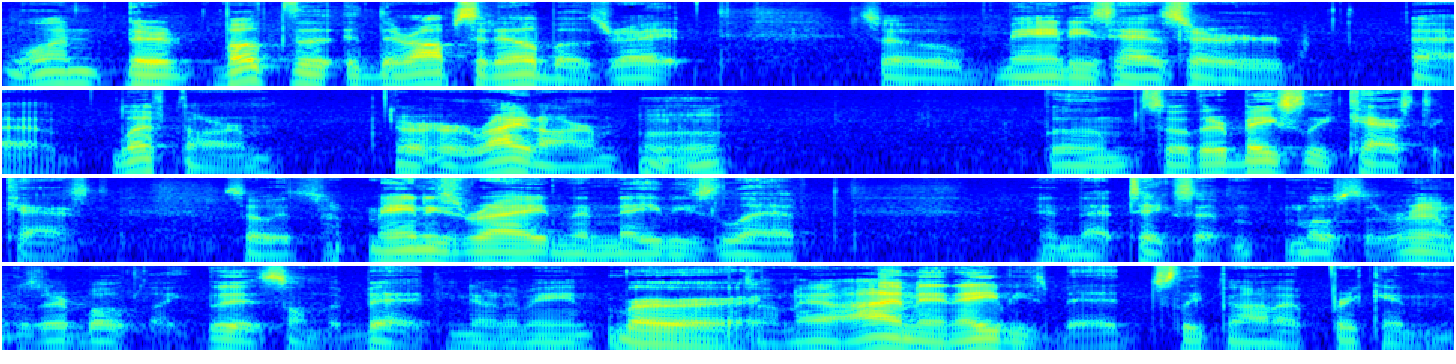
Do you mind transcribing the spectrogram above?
one, they're both the, they're opposite elbows, right? So Mandy's has her uh, left arm or her right arm, Mm-hmm. boom. So they're basically cast to cast. So it's Mandy's right and then Navy's left, and that takes up most of the room because they're both like this on the bed. You know what I mean? Right, right, right. So now I'm in Avi's bed, sleeping on a freaking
